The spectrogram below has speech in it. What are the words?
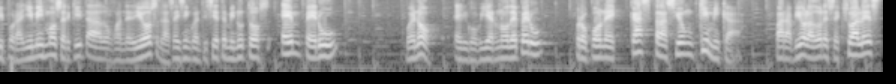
Y por allí mismo, cerquita a Don Juan de Dios, las 6.57 minutos en Perú, bueno, el gobierno de Perú propone castración química para violadores sexuales,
